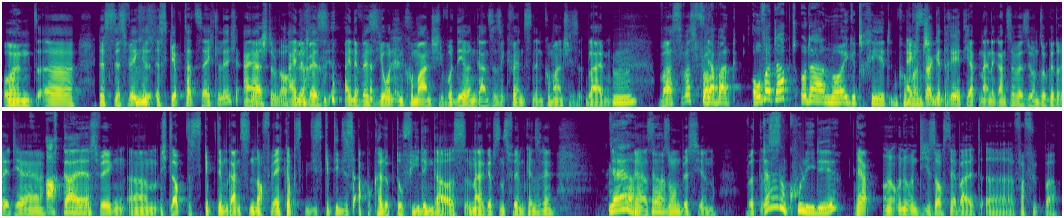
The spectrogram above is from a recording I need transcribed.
Und äh, das, deswegen, es, gibt tatsächlich ein, Ja, eine. Vers eine Version in Comanche, wo deren ganze Sequenzen in Comanche bleiben. Was, was für Mhm. Ja, aber overdubbed oder neu gedreht in Comanche? extra gedreht. Die hatten eine ganze Version so gedreht, ja, ja. Ach, geil. Deswegen, ähm, ich glaube, das gibt dem Ganzen noch mehr. Ich glaube, es, gibt dieses Apokalypto-Feeling da aus Mel Gibsons Film. Kennst du den? ja, ja. Ja, ja. so ein bisschen. Wird Das ist eine coole Idee. ja, und, und, und die ist auch sehr bald äh, verfügbar.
